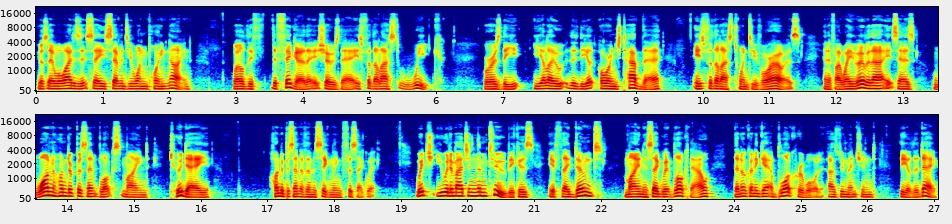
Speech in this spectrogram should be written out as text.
you'll say, well, why does it say 71.9? Well, the, the figure that it shows there is for the last week, whereas the yellow, the, the orange tab there is for the last 24 hours. And if I wave over that, it says 100% blocks mined today, 100% of them are signaling for SegWit, which you would imagine them to, because if they don't mine a SegWit block now, they're not going to get a block reward, as we mentioned the other day.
